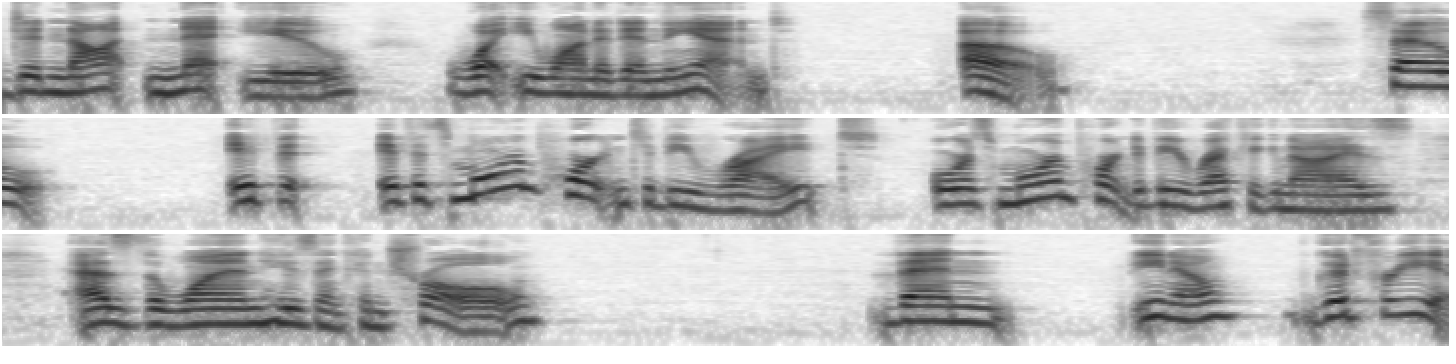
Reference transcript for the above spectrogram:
did not net you what you wanted in the end. Oh. So if it if it's more important to be right or it's more important to be recognized as the one who's in control, then you know, good for you.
